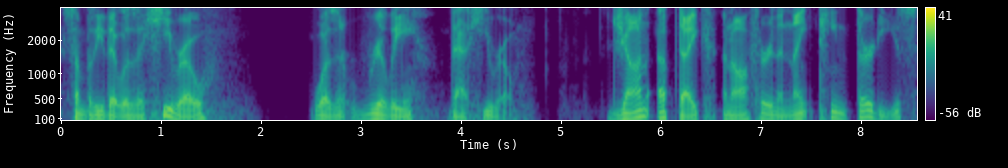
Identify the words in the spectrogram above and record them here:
somebody that was a hero wasn't really that hero. John Updike, an author in the 1930s,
